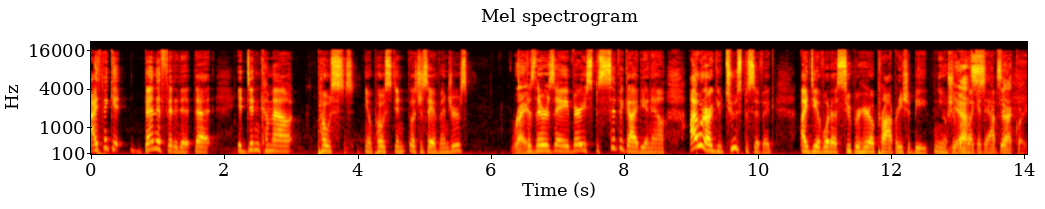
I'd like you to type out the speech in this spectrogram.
I think it benefited it that it didn't come out post, you know, post in let's just say Avengers Right. because there's a very specific idea now. I would argue too specific idea of what a superhero property should be, you know, should yes, look like adapted. exactly.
